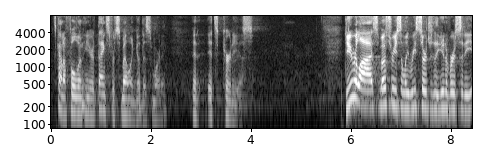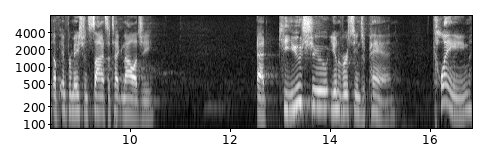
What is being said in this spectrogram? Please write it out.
It's kind of full in here. Thanks for smelling good this morning. It, it's courteous. Do you realize, most recently, researchers at the University of Information Science and Technology at Kyushu University in Japan claim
